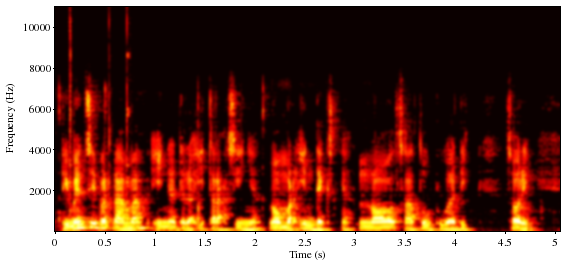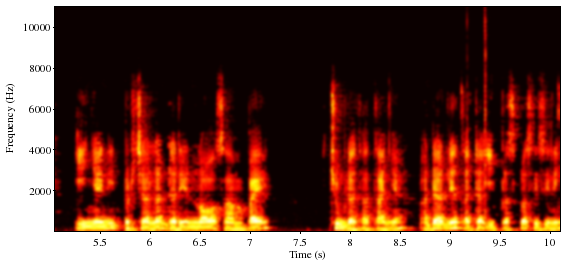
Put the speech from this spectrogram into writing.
Dimensi pertama, ini adalah iterasinya, nomor indeksnya, 0, 1, 2, di, sorry, I-nya ini berjalan dari 0 sampai jumlah datanya. Anda lihat ada I++ di sini.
